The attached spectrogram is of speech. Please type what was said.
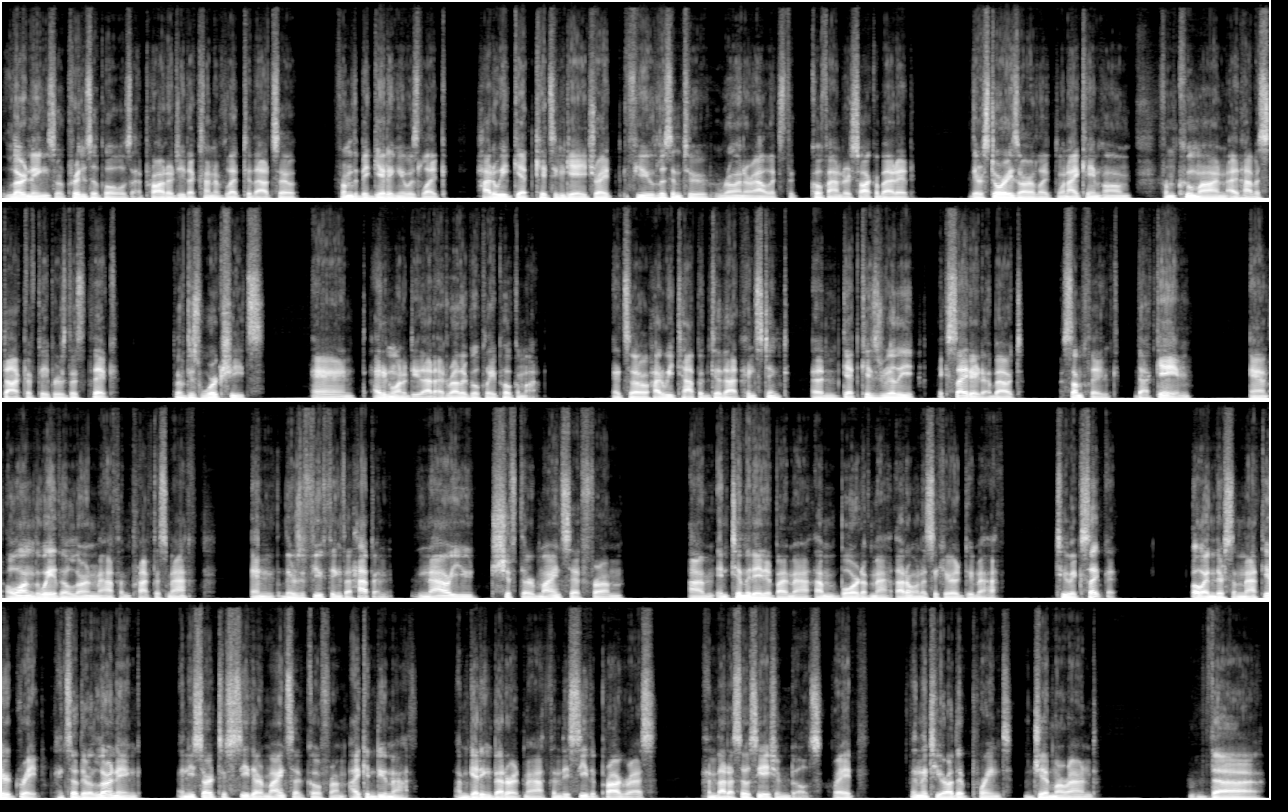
learnings or principles at Prodigy that kind of led to that. So from the beginning, it was like, how do we get kids engaged, right? If you listen to Rohan or Alex, the co-founders, talk about it, their stories are like, when I came home from Kumon, I'd have a stack of papers this thick of just worksheets. And I didn't want to do that. I'd rather go play Pokemon. And so how do we tap into that instinct and get kids really excited about something, that game? And along the way, they'll learn math and practice math. And there's a few things that happen. Now you shift their mindset from, I'm intimidated by math. I'm bored of math. I don't want to sit here and do math to excitement. Oh, and there's some math here. Great. And so they're learning and you start to see their mindset go from, I can do math. I'm getting better at math. And they see the progress and that association builds, right? And then to your other point, Jim, around the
